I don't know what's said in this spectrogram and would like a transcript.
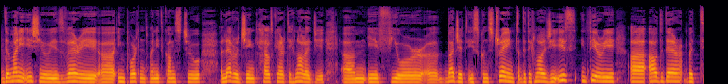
the money issue is very uh, important when it comes to leveraging healthcare technology. Um, if your uh, budget is constrained, the technology is, in theory, uh, out there, but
